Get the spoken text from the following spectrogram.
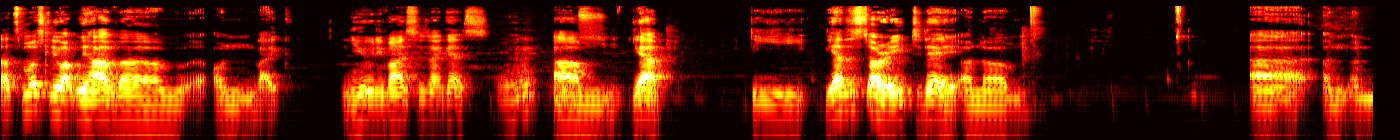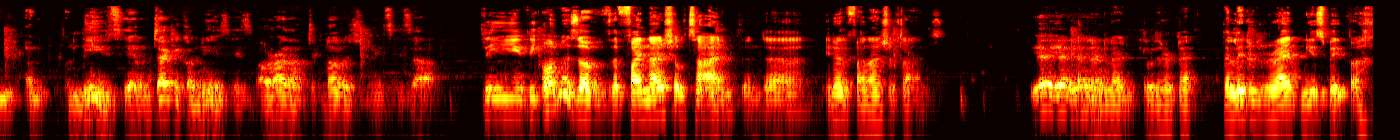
that's mostly what we have um, on like new devices, I guess. Mhm. Um, yeah. The the other story today on um, uh, on, on, on news, yeah, on technical news is, or rather technology news, is uh, the the owners of the Financial Times and uh, you know the Financial Times, Yeah, yeah, the yeah, yeah. little, the little red, the little red newspaper.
